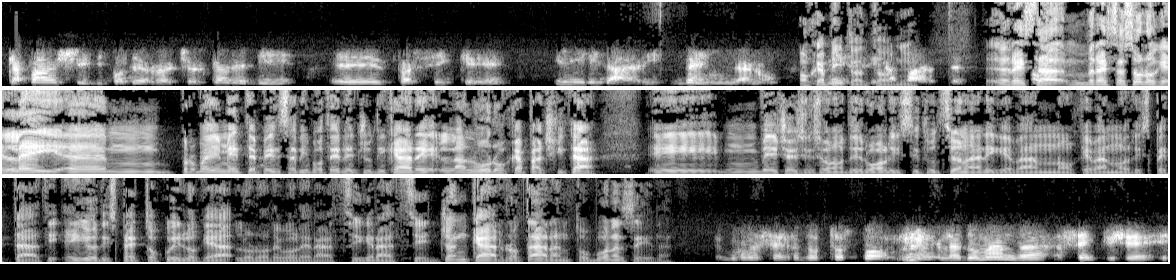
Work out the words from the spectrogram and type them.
capaci di poter cercare di eh, far sì che i militari vengano. Ho capito Antonio. Eh, resta, resta, solo che lei ehm, probabilmente pensa di poter giudicare la loro capacità e invece ci sono dei ruoli istituzionali che vanno, che vanno rispettati e io rispetto quello che ha l'onorevole Razzi. Grazie. Giancarlo Taranto, buonasera. Buonasera, dottor Po. La domanda semplice e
